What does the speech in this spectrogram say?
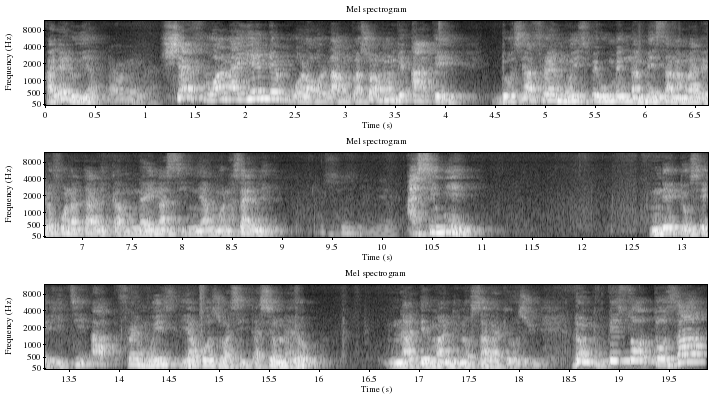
alleluya chef wana ye nde ngola olamuka so amonike a te dossier frère moïse mpe eumeli na mesa na nga lelo fo natala likambo na ye nasigne yango nasali nini asigne nde dossier ekiti ah frère moïse ya kozwa citation na yo na demande nosalaki ozwi donc biso toza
